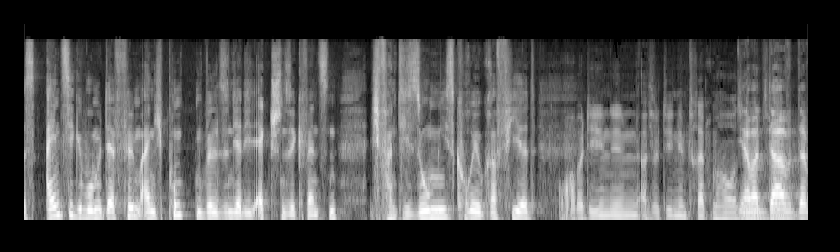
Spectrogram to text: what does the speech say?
das Einzige, womit der Film eigentlich punkten will, sind ja die Actionsequenzen. Ich fand die so mies choreografiert. Oh, aber die in dem, also die in dem Treppenhaus. ja, aber da, da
